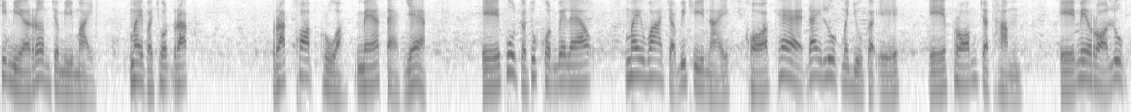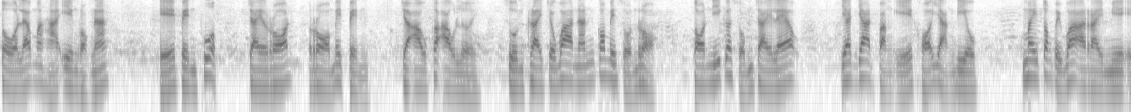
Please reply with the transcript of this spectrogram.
ที่เมียเริ่มจะมีใหม่ ไม่ประชดรัก รักครอบครัว แม้แตกแยก เอพูดกับทุกคนไว้แล้ว ไม่ว่าจะวิธีไหน ขอแค่ได้ลูกมาอยู่กับเอ เอพร้อมจะทำเอไม่รอลูกโตแล้วมาหาเองหรอกนะ เอเป็นพวกใจร้อนรอไม่เป็น จะเอาก็เอาเลย ส่วนใครจะว่านั้นก็ไม่สนหรอก ตอนนี้ก็สมใจแล้วญาติญาติฝั่งเอขออย่างเดียว ไม่ต้องไปว่าอะไรเมียเอ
